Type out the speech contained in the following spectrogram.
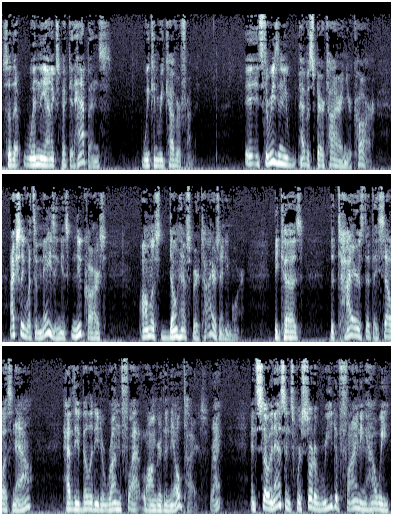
so that when the unexpected happens, we can recover from it. It's the reason you have a spare tire in your car. Actually, what's amazing is new cars almost don't have spare tires anymore because the tires that they sell us now have the ability to run flat longer than the old tires, right? And so, in essence, we're sort of redefining how we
